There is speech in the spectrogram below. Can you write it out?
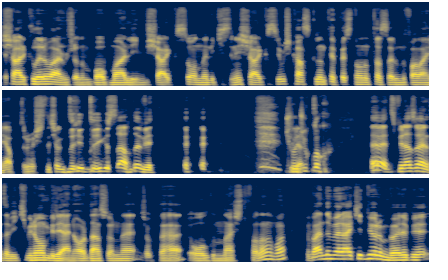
şarkıları varmış onun Bob Marley'in bir şarkısı onların ikisinin şarkısıymış. Kaskının tepesine onun tasarımını falan yaptırmıştı. Çok duygusal da bir Çocukluk. Evet biraz öyle tabii 2011 yani oradan sonra çok daha olgunlaştı falan ama ben de merak ediyorum böyle bir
